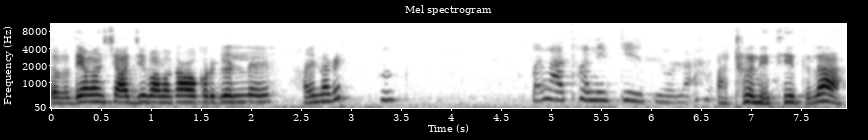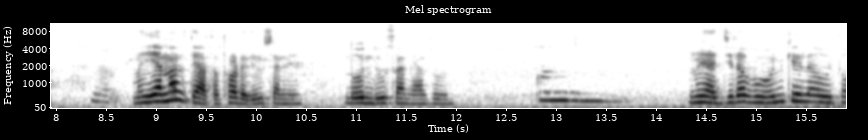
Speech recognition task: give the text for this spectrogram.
तर देवांशचे आजी बाबा गावाकडे गेलेले आहे. ना रे? पण आठवण इतकी येते मला. आठवण येते तुला? मग येणार ते आता थोड्या दिवसांनी. दोन दिवसांनी अजून. मी आजीला फोन केला होता.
